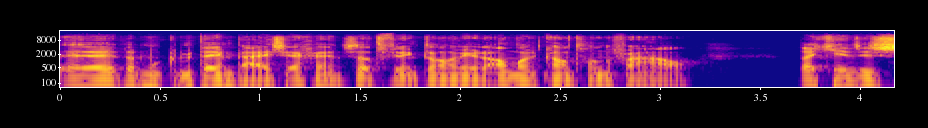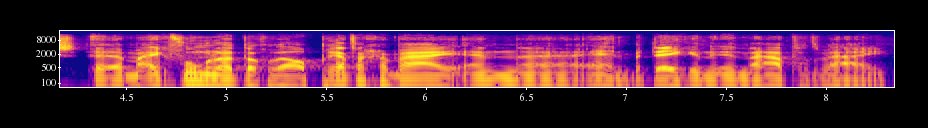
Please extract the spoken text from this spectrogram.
Eh, dat moet ik er meteen bij zeggen. Dus dat vind ik dan weer de andere kant van het verhaal. Dat je dus, eh, maar ik voel me er toch wel prettiger bij. En, eh, en betekent inderdaad dat wij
